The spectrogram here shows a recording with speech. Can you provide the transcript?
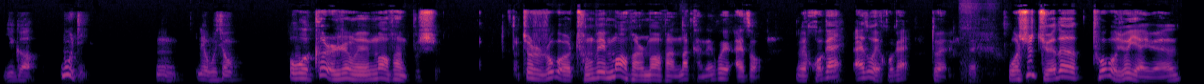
一个目的？嗯，令狐兄，我个人认为冒犯不是，就是如果纯为冒犯而冒犯，那肯定会挨揍，活该，挨揍也活该。对对，我是觉得脱口秀演员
